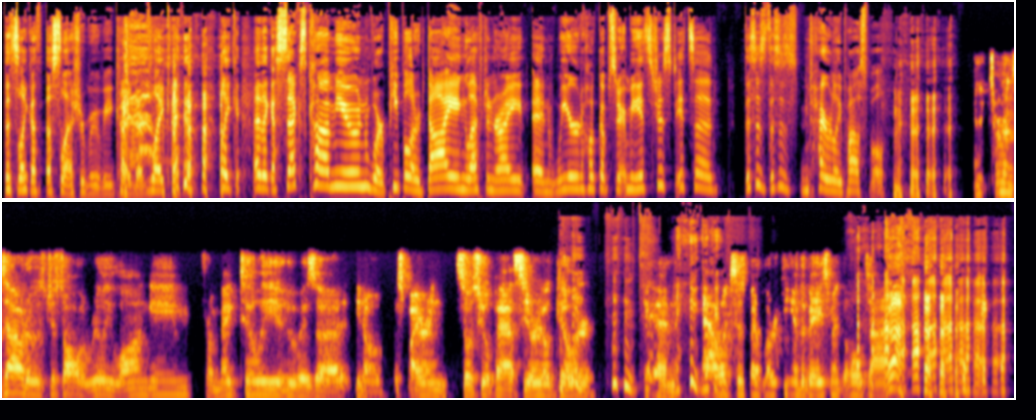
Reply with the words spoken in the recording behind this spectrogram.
that's like a, a slasher movie, kind of like like like a sex commune where people are dying left and right and weird hookups. I mean, it's just it's a this is this is entirely possible. And it turns out it was just all a really long game from Meg Tilly, who is a you know aspiring sociopath serial killer, and Alex has been lurking in the basement the whole time.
